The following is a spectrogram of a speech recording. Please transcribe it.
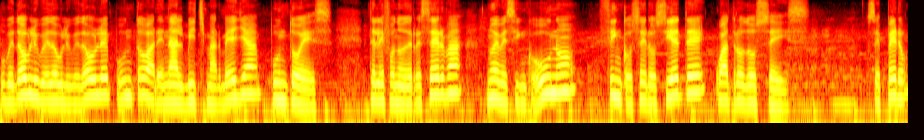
www.arenalbeachmarbella.es Teléfono de reserva 951-507-426. Os espero.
